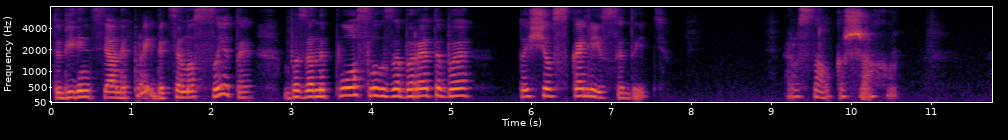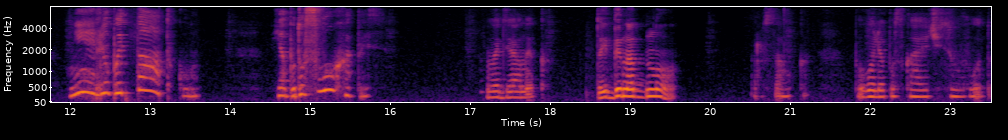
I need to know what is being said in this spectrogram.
Тобі вінця не прийдеться носити, бо за непослух забере тебе той, що в скалі сидить. Русалка жахом. Ні, любий татку, я буду слухатись. Водяник, то йди на дно. Русалка, поволі опускаючись у воду.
